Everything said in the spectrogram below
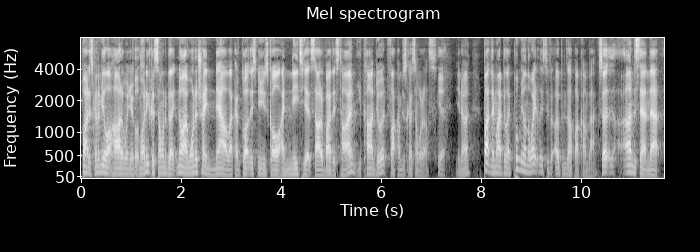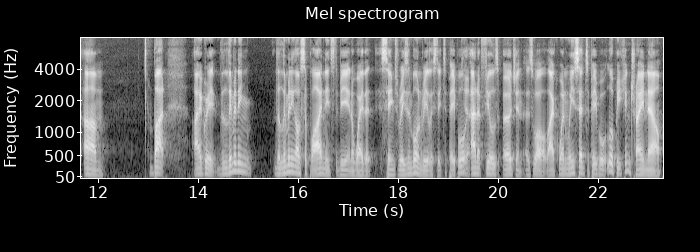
But it's going to be a lot harder when you're a commodity because someone will be like, no, I want to train now. Like, I've got this New Year's goal. I need to get started by this time. You can't do it. Fuck, I'm just going somewhere else. Yeah. You know? But they might be like, put me on the wait list. If it opens up, I'll come back. So I understand that. Um, but I agree. The limiting the limiting of supply needs to be in a way that seems reasonable and realistic to people Yeah. and it feels urgent as well. Like when we said to people, look, you can train now.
